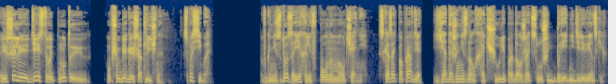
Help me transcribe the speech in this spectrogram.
Решили действовать, ну ты... В общем, бегаешь отлично». «Спасибо». В гнездо заехали в полном молчании. Сказать по правде, я даже не знал, хочу ли продолжать слушать бредни деревенских.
